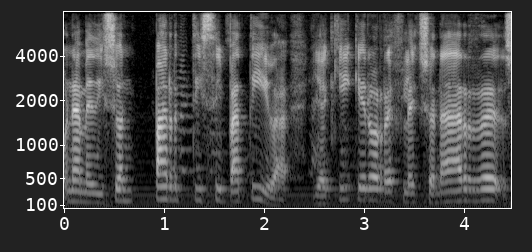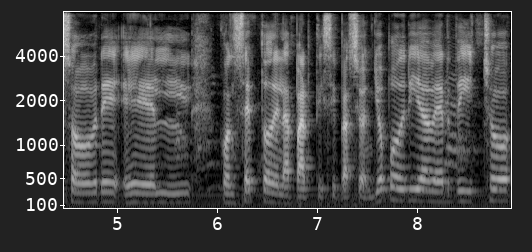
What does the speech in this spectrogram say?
una medición participativa. Y aquí quiero reflexionar sobre el concepto de la participación. Yo podría haber dicho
